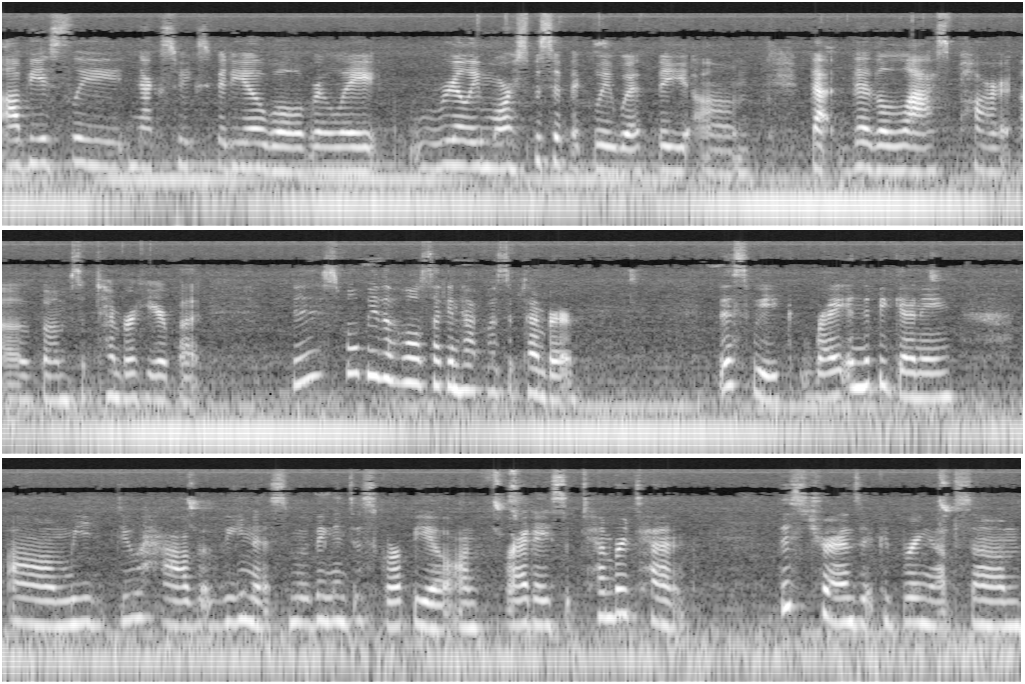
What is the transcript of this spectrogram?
Obviously, next week's video will relate really more specifically with the um, that the, the last part of um, September here, but this will be the whole second half of September. This week, right in the beginning, um, we do have Venus moving into Scorpio on Friday, September 10th. This transit could bring up some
